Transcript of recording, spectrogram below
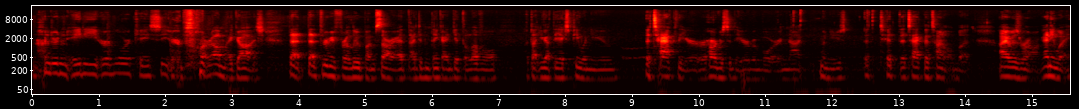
180 Herblore KC Herblore. Oh my gosh, that that threw me for a loop. I'm sorry. I, I didn't think I'd get the level. I thought you got the XP when you attacked the herb or harvested the herbiboar, and not when you just hit attack the tunnel. But I was wrong. Anyway,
